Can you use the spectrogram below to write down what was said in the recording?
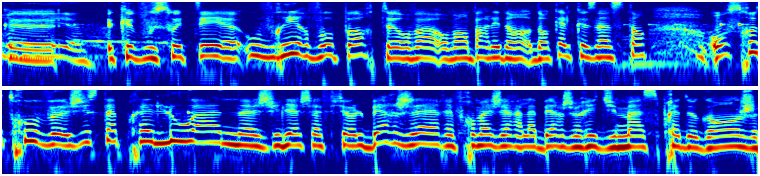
que que vous souhaitez euh, ouvrir vos portes. On va on va en parler dans, dans quelques instants. On se retrouve juste après Louane, Julia Chaffiol, bergère et fromagère à la bergerie du Mas près de Ganges.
